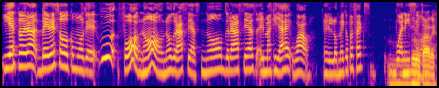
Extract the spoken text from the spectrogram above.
y esto era ver eso como que, uh, fo, no, no, gracias, no, gracias. El maquillaje, wow. El- los makeup effects, buenísimo. Brutales.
